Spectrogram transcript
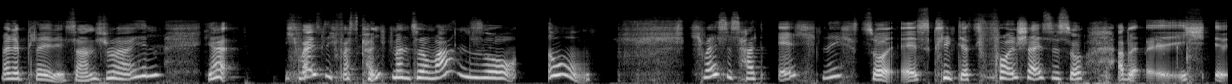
meine Playlist anschauen. Ja, ich weiß nicht, was könnte man so machen? So, oh. Ich weiß es halt echt nicht. So, es klingt jetzt voll scheiße so, aber ich äh,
